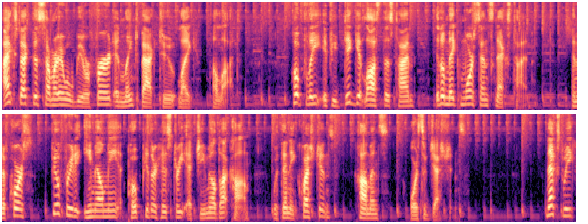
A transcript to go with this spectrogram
I expect this summary will be referred and linked back to, like, a lot. Hopefully, if you did get lost this time, it'll make more sense next time. And of course, feel free to email me at popeularhistory at gmail.com with any questions, comments, or suggestions. Next week,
